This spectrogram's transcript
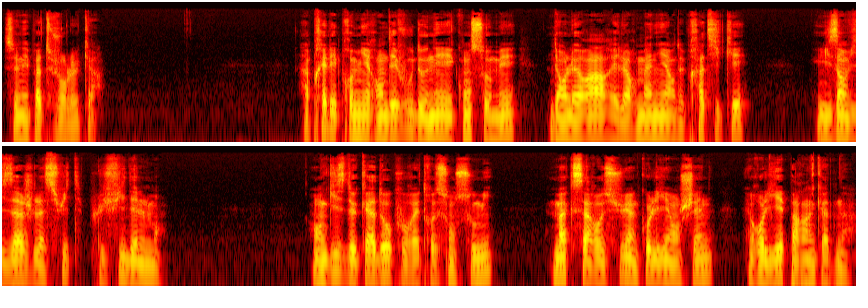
ce n'est pas toujours le cas. Après les premiers rendez-vous donnés et consommés, dans leur art et leur manière de pratiquer, ils envisagent la suite plus fidèlement. En guise de cadeau pour être son soumis, Max a reçu un collier en chaîne relié par un cadenas.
